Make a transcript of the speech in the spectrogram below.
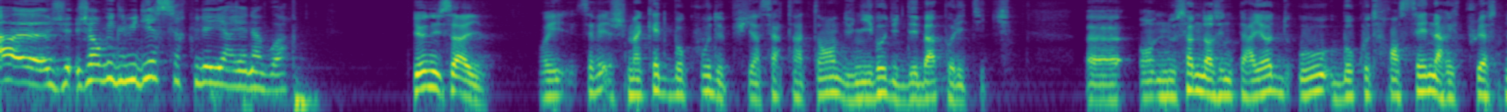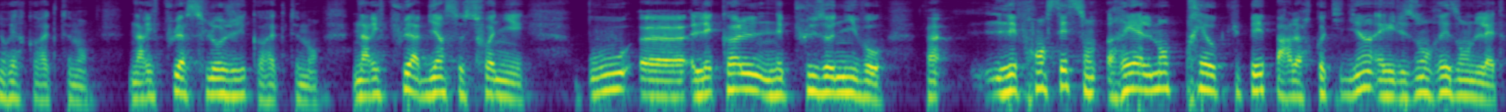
euh, j'ai envie de lui dire, circuler, il n'y a rien à voir. Yonissaï. Oui, vous savez, je m'inquiète beaucoup depuis un certain temps du niveau du débat politique. Euh, nous sommes dans une période où beaucoup de Français n'arrivent plus à se nourrir correctement, n'arrivent plus à se loger correctement, n'arrivent plus à bien se soigner, où euh, l'école n'est plus au niveau. les Français sont réellement préoccupés par leur quotidien et ils ont raison de l'être.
